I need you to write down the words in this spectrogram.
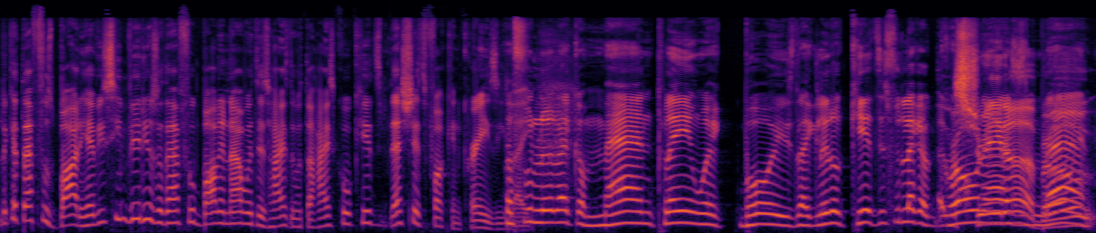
look at that fool's body have you seen videos of that fool balling out with his high with the high school kids? That shit's fucking crazy The like, fool look like a man playing with boys, like little kids. This fool like a grown straight ass up bro. man.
